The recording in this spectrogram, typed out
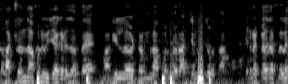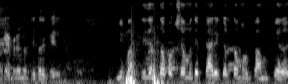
पाचव्यांदा आपण विजयाकडे जात आहे मागील टर्मला आपण राज्यमंत्री होता. येणाऱ्या काळात आपल्याला कॅबिनेट मंत्रीपद मिळेल मी भारतीय जनता पक्षामध्ये कार्यकर्ता म्हणून काम केलं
